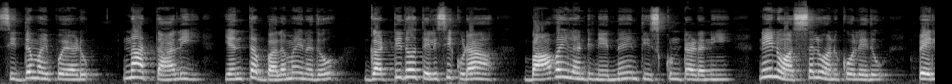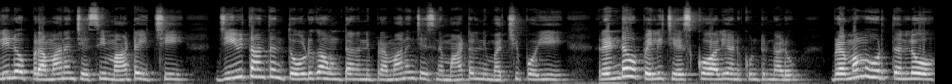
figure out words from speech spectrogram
సిద్ధమైపోయాడు. నా తాలి ఎంత బలమైనదో గట్టిదో తెలిసి కూడా బావ ఇలాంటి నిర్ణయం తీసుకుంటాడని నేను అస్సలు అనుకోలేదు. పెళ్ళిలో ప్రమాణం చేసి మాట ఇచ్చి జీవితాంతం తోడుగా ఉంటానని ప్రమాణం చేసిన మాటల్ని మర్చిపోయి రెండవ పెళ్ళి చేసుకోవాలి అనుకుంటున్నాడు. బ్రహ్మముహూర్తంలో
